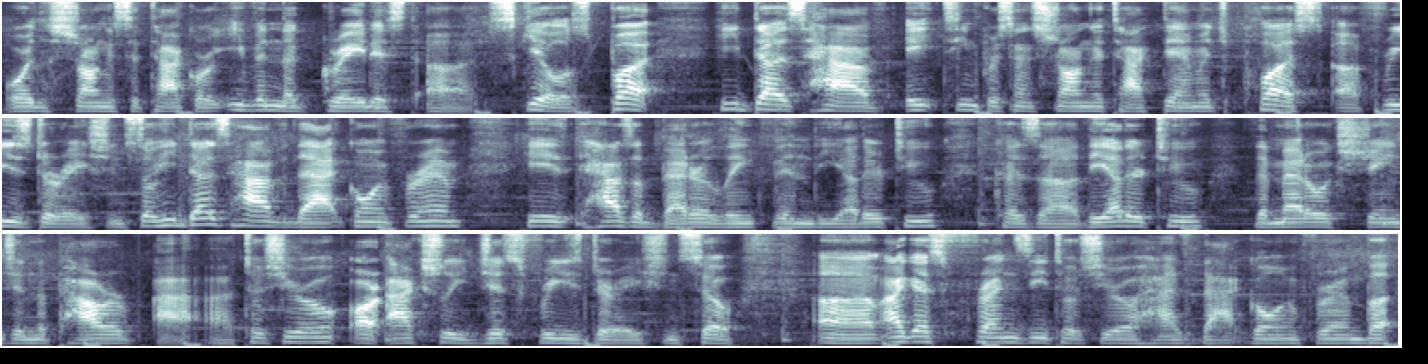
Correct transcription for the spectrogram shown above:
or the strongest attack or even the greatest uh, skills, but he does have 18% strong attack damage plus uh, freeze duration. So he does have that going for him. He has a better link than the other two because uh, the other two, the Medal Exchange and the Power uh, uh Toshiro, are actually just freeze duration. So um, I guess Frenzy Toshiro has that going for him. But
